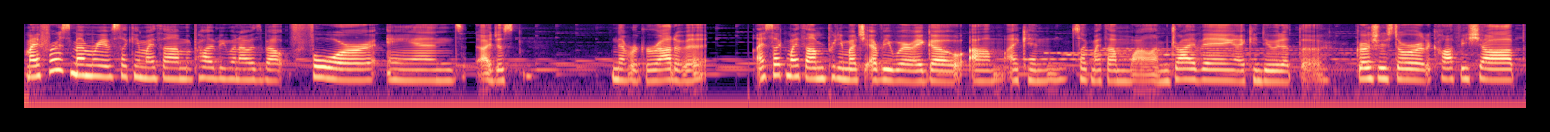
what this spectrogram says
My first memory of sucking my thumb would probably be when I was about four, and I just never grew out of it. I suck my thumb pretty much everywhere I go. Um, I can suck my thumb while I'm driving, I can do it at the grocery store, at a coffee shop.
